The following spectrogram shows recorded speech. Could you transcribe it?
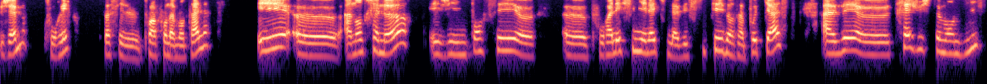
j'aime courir, ça c'est le point fondamental et euh, un entraîneur, et j'ai une pensée euh, euh, pour Alexis Mielet, qui l'avait cité dans un podcast, avait très justement dit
